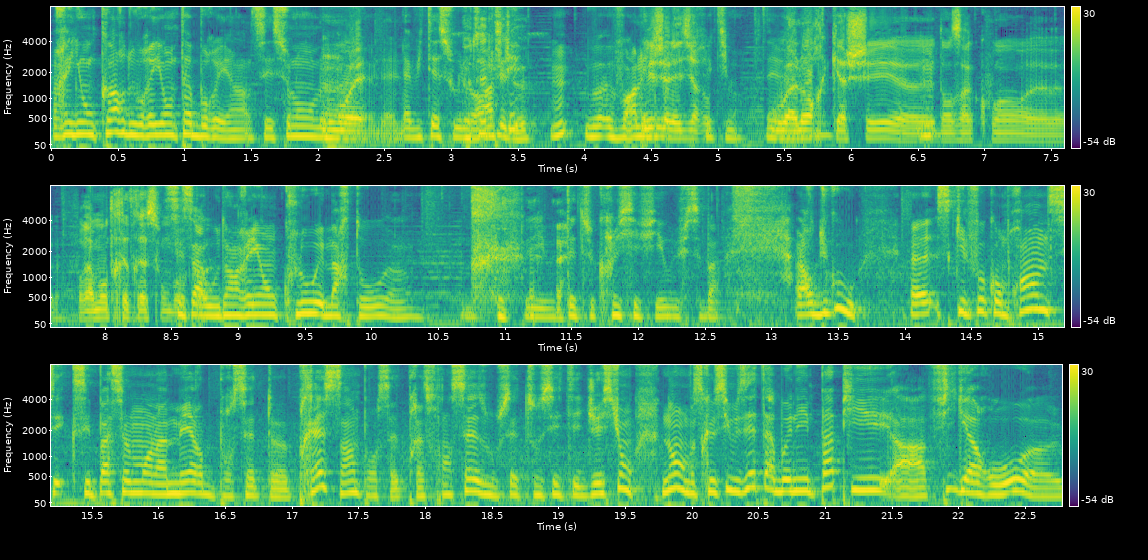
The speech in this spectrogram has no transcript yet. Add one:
Rayon corde ou rayon tabouret, hein. c'est selon le- Ouais. la, la vitesse où ils l'ont racheté. Hum, voir les Oui, deux, j'allais dire. effectivement. Ou alors caché euh, Mm. dans un coin euh, vraiment très très sombre. C'est ça, quoi. ou dans le rayon clou et marteau. hein. Il va Peut-être se crucifier, ou je sais pas. Alors du coup, euh, ce qu'il faut comprendre, c'est que c'est pas seulement la merde pour cette presse, hein, pour cette presse française ou cette société de gestion. Non, parce que si vous êtes abonné papier à Figaro, euh,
